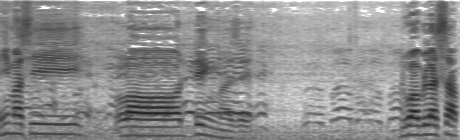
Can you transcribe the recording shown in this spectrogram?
Ini masih loading masih. 12 sub.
